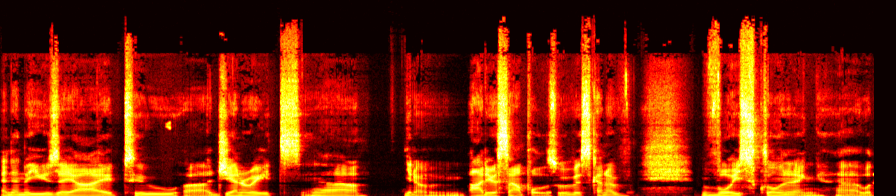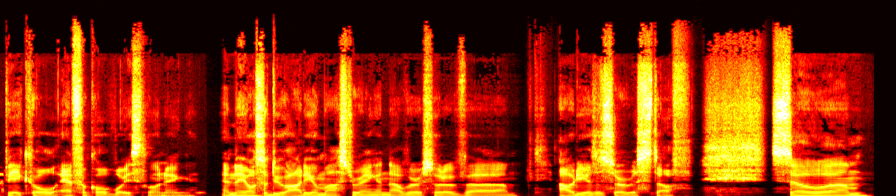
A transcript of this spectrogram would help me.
and then they use AI to uh, generate, uh, you know, audio samples with this kind of voice cloning, uh, what they call ethical voice cloning and they also do audio mastering and other sort of um, audio as a service stuff. So um,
